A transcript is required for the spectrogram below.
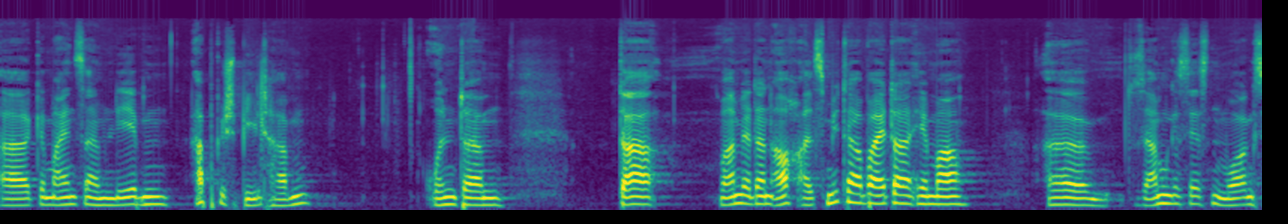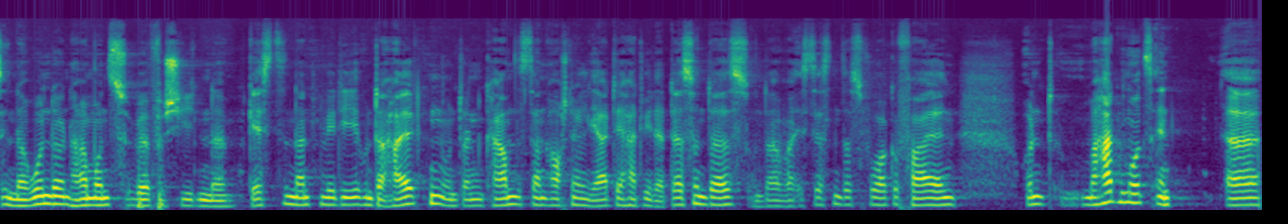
äh, gemeinsamen Leben abgespielt haben. Und ähm, da waren wir dann auch als Mitarbeiter immer äh, zusammengesessen, morgens in der Runde und haben uns über verschiedene Gäste, nannten wir die, unterhalten. Und dann kam es dann auch schnell, ja, der hat wieder das und das und da ist das und das vorgefallen. Und man hat uns ent, äh,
